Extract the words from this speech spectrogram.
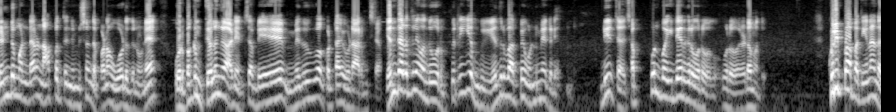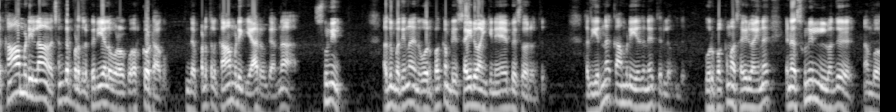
ரெண்டு மணி நேரம் நாற்பத்தஞ்சு நிமிஷம் இந்த படம் ஓடுதுன்னு ஒரு பக்கம் தெலுங்கு ஆடியன்ஸ் அப்படியே மெதுவாக கொட்டாய் விட ஆரம்பிச்சிட்டாங்க. எந்த இடத்துலையும் வந்து ஒரு பெரிய எதிர்பார்ப்பே ஒன்றுமே கிடையாது. அப்படியே சப்புன்னு போய்கிட்டே இருக்கிற ஒரு ஒரு இடம் அது. குறிப்பாக பார்த்தீங்கன்னா இந்த காமெடிலாம் சங்கர் படத்தில் பெரிய அளவு ஒர்க் அவுட் ஆகும். இந்த படத்தில் காமெடிக்கு யார் இருக்காருன்னா சுனில். அதுவும் பார்த்தீங்கன்னா இந்த ஒரு பக்கம் இப்படி சைடு வாங்கிக்கினே பேசுவார் வந்து. அது என்ன காமெடி எதுனே தெரியல வந்து. ஒரு பக்கமாக சைடு வாங்கினு ஏன்னா சுனில் வந்து நம்ம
